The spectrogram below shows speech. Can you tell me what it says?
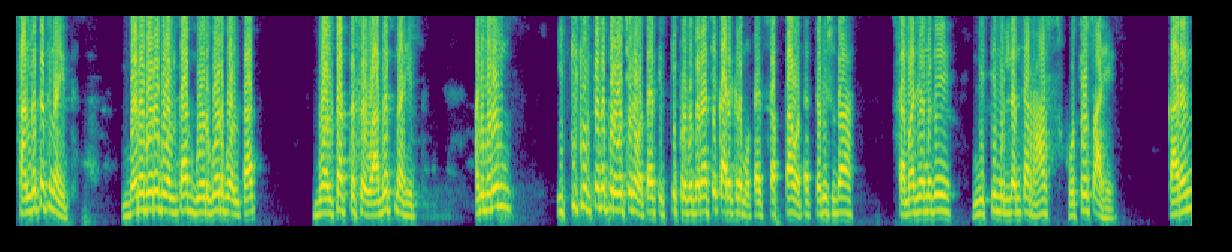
सांगतच नाहीत. बरोबर बोलतात गोड गोड बोलतात बोलतात तसं वागत नाहीत. आणि म्हणून इतकी कीर्तन प्रवचन होत आहेत इतके प्रबोधनाचे कार्यक्रम होत आहेत सप्ताह होत आहेत तरी सुद्धा समाजामध्ये नीतिमूल्यांचा ऱ्हास होतोच आहे. कारण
